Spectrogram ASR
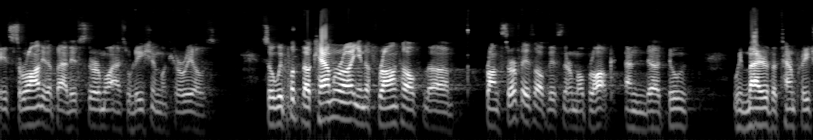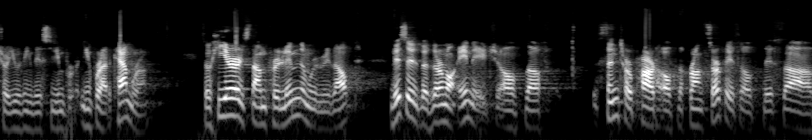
is surrounded by these thermal isolation materials. So we put the camera in the front of the front surface of this thermal block and do, we measure the temperature using this infrared camera. So here is some preliminary result. This is the thermal image of the center part of the front surface of this uh,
